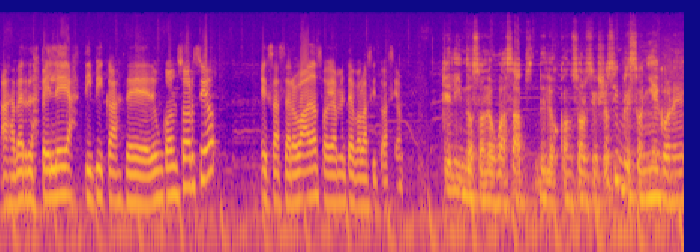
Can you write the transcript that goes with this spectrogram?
a- a ver las peleas típicas de, de un consorcio, exacerbadas obviamente por la situación. Qué lindos son los WhatsApps de los consorcios. Yo siempre soñé con, eh,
